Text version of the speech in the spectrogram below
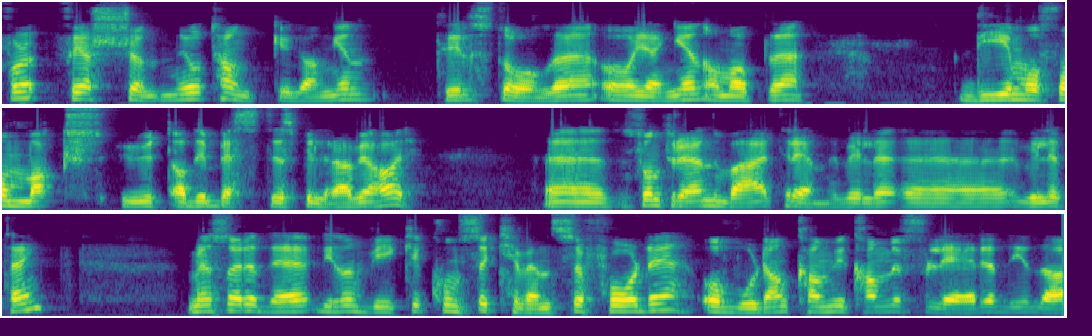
for, for jeg skjønner jo tankegangen til Ståle og gjengen om at eh, de må få maks ut av de beste spillerne vi har. Sånn tror jeg enhver trener ville, ville tenkt. Men så er det det, liksom, hvilke konsekvenser får det, og hvordan kan vi kamuflere de da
